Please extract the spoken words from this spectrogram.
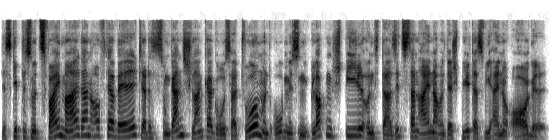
Das gibt es nur zweimal dann auf der Welt. Ja, das ist so ein ganz schlanker, großer Turm und oben ist ein Glockenspiel und da sitzt dann einer und der spielt das wie eine Orgel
